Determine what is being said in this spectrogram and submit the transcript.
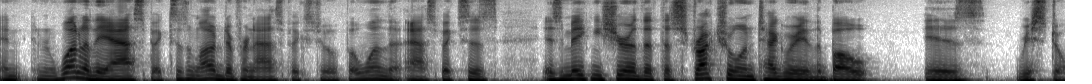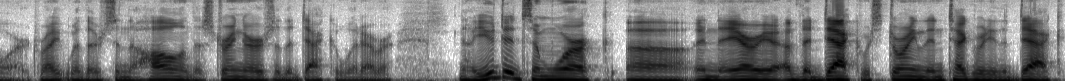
And, and one of the aspects, there's a lot of different aspects to it, but one of the aspects is, is making sure that the structural integrity of the boat is restored, right? Whether it's in the hull and the stringers or the deck or whatever. Now, you did some work uh, in the area of the deck, restoring the integrity of the deck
